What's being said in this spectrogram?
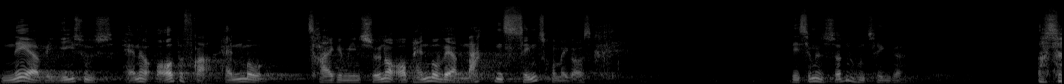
Nær ved Jesus, han er oppefra. Han må trække mine sønner op. Han må være magtens centrum, ikke også? Det er simpelthen sådan, hun tænker. Og så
